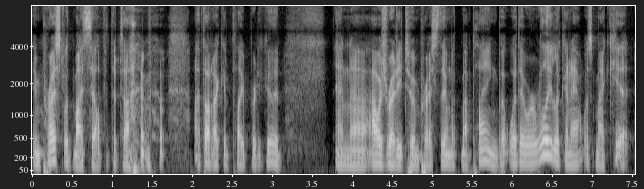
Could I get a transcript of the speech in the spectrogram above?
impressed with myself at the time. I thought I could play pretty good, and uh, I was ready to impress them with my playing. But what they were really looking at was my kit.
